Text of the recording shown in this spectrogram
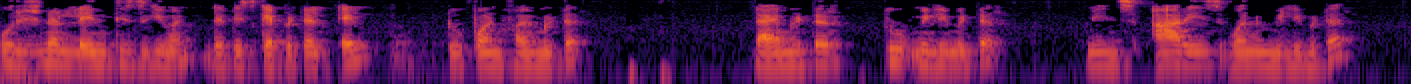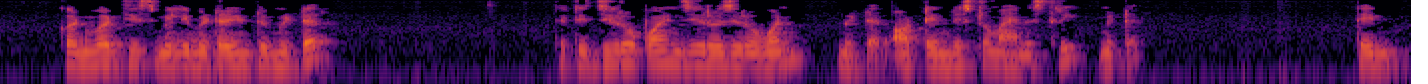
Original length is given that is capital L 2.5 meter. Diameter 2 millimeter means R is 1 millimeter. Convert this millimeter into meter that is 0.001 meter or 10 raised to minus 3 meter. Then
